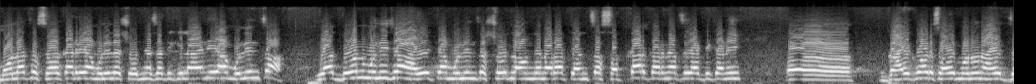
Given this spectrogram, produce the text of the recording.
मोलाचं सहकार्य या मुलीला शोधण्यासाठी केलं आहे. आणि या मुलींचा या दोन मुली ज्या आहेत त्या मुलींचा शोध लावून देणारा त्यांचा सत्कार करण्याचं या ठिकाणी गायकवाड साहेब म्हणून आहेत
